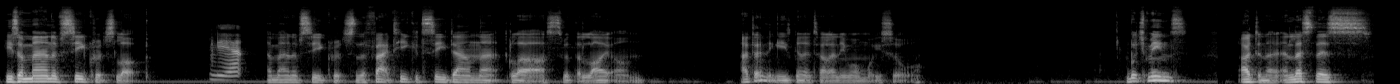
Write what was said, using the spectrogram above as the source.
He's a man of secrets, Locke yeah. a man of secrets. So the fact he could see down that glass with the light on, I don't think he's going to tell anyone what he saw. Which means, I don't know, unless there's.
